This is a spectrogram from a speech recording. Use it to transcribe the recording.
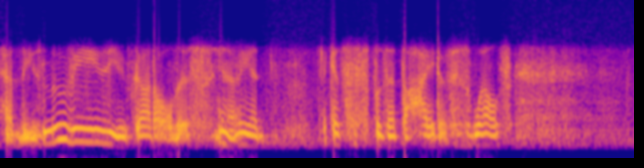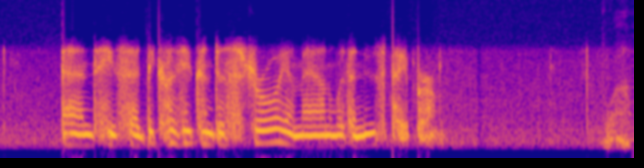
have these movies. You've got all this. You know, he had. I guess this was at the height of his wealth." And he said, because you can destroy a man with a newspaper. Wow.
